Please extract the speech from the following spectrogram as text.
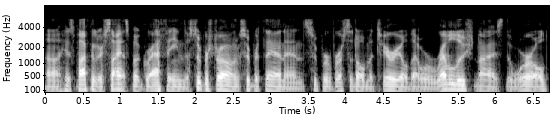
Uh, his popular science book, Graphene, the super strong, super thin, and super versatile material that will revolutionize the world,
